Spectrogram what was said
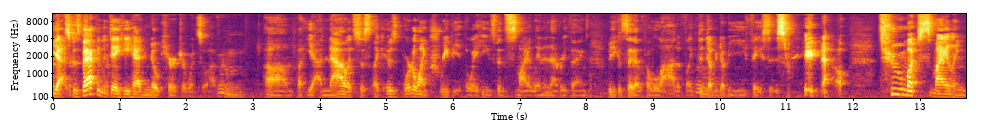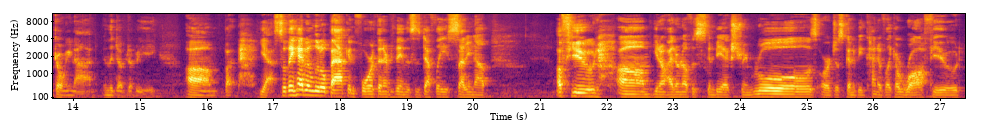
Yes, because back in the day he had no character whatsoever. Hmm. Um, but yeah, now it's just like it was borderline creepy the way he's been smiling and everything. But you could say that with a lot of like the WWE faces right now. Too much smiling going on in the WWE. Um, but yeah, so they had a little back and forth and everything. This is definitely setting up a feud. Um, you know, I don't know if this is going to be Extreme Rules or just going to be kind of like a Raw feud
